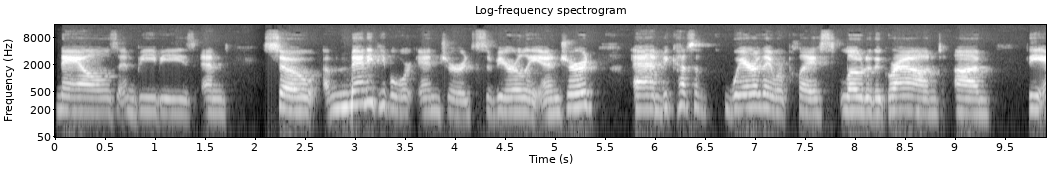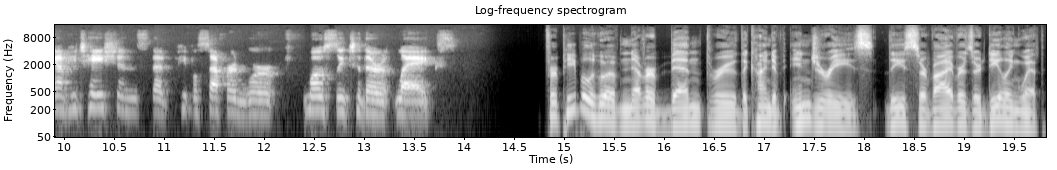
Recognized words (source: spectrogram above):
nails and BBs. And so many people were injured, severely injured. And because of where they were placed, low to the ground, um, the amputations that people suffered were mostly to their legs for people who have never been through the kind of injuries these survivors are dealing with,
